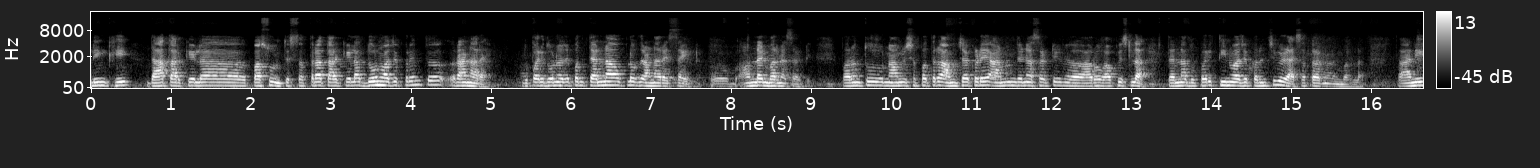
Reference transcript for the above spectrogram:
लिंक ही दहा तारखेला पासून ते सतरा तारखेला दोन वाजेपर्यंत राहणार आहे. दुपारी दोन वाजेपर्यंत त्यांना उपलब्ध राहणार आहे साईट ऑनलाईन भरण्यासाठी. परंतु नामनिशपत्र आमच्याकडे आणून देण्यासाठी आरो ऑफिसला त्यांना दुपारी तीन वाजेपर्यंतची वेळ आहे सतरा नोव्हेंबरला. आणि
